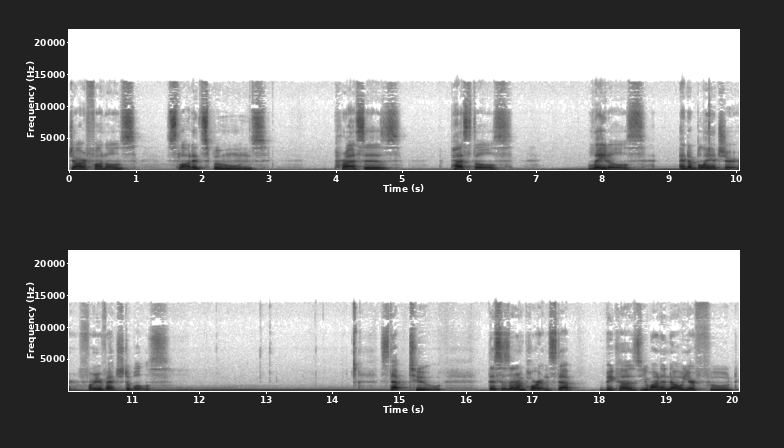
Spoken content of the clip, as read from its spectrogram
jar funnels, slotted spoons, presses, pestles, ladles, and a blancher for your vegetables. Step two. This is an important step because you want to know your food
